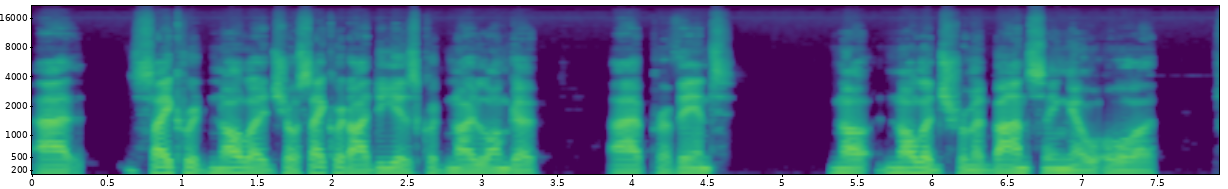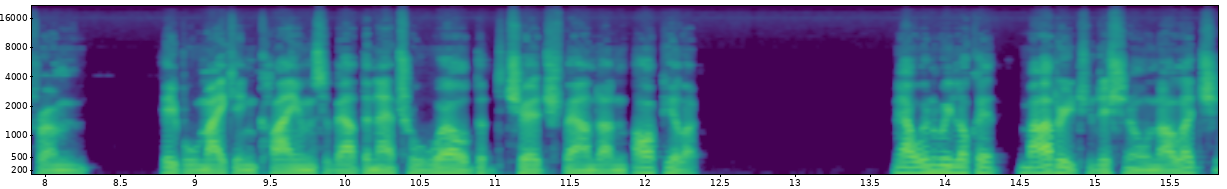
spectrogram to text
uh, sacred knowledge or sacred ideas could no longer uh, prevent no- knowledge from advancing or, or from people making claims about the natural world that the church found unpopular. Now, when we look at Maori traditional knowledge,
